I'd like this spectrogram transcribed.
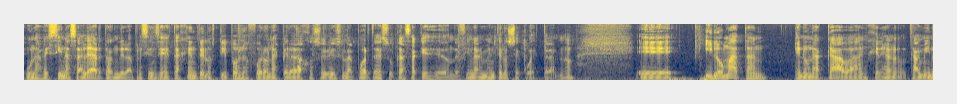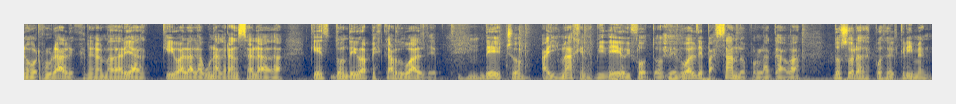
unas vecinas alertan de la presencia de esta gente, los tipos lo fueron a esperar a José Luis en la puerta de su casa, que es de donde finalmente lo secuestran, ¿no? Eh, y lo matan en una cava, en general, camino rural, General Madaria, que iba a la laguna Gran Salada, que es donde iba a pescar Dualde. De hecho, hay imágenes, video y fotos de Dualde pasando por la cava dos horas después del crimen.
